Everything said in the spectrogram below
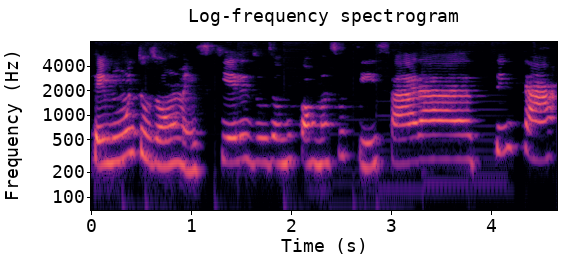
Tem muitos homens que eles usam de forma sutil para tentar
